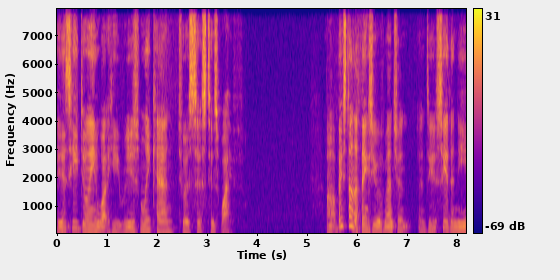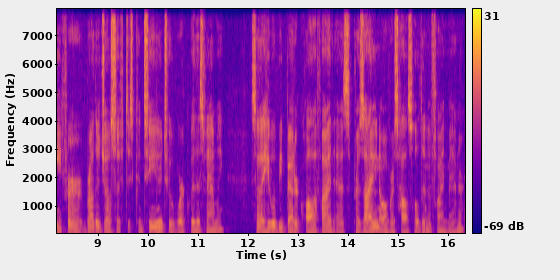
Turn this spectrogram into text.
Is he doing what he reasonably can to assist his wife? Uh, based on the things you have mentioned, uh, do you see the need for Brother Joseph to continue to work with his family so that he will be better qualified as presiding over his household in a fine manner?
